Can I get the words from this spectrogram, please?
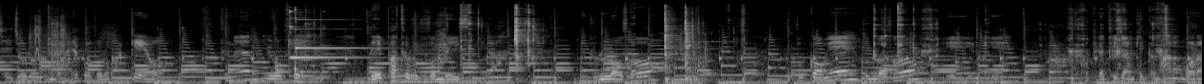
제조를 한번 해보도록 할게요. 포트는 이렇게 네 파트로 구성되어 있습니다. 눌러서 뚜껑에 눌러서 예, 이렇게 커피가 튀지 않게끔 하는 거랑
